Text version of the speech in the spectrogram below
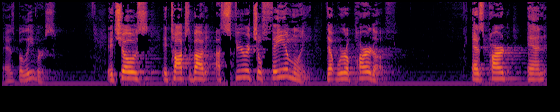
as believers. It shows, it talks about a spiritual family that we're a part of. As part, and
